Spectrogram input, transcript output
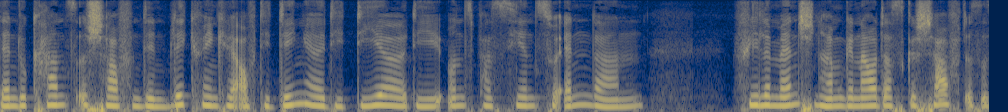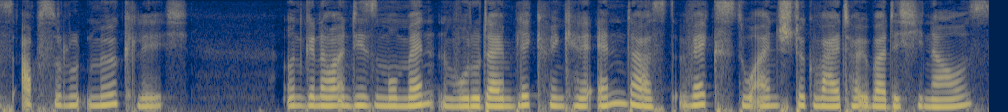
Denn du kannst es schaffen, den Blickwinkel auf die Dinge, die dir, die uns passieren, zu ändern. Viele Menschen haben genau das geschafft. Es ist absolut möglich. Und genau in diesen Momenten, wo du deinen Blickwinkel änderst, wächst du ein Stück weiter über dich hinaus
